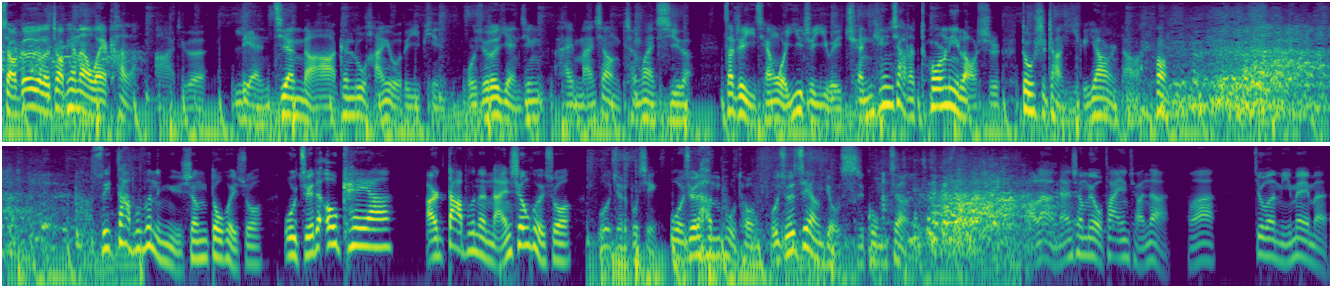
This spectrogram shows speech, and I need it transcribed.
小哥哥的照片呢，我也看了啊，这个脸尖的啊，跟鹿晗有的一拼。我觉得眼睛还蛮像陈冠希的。在这以前，我一直以为全天下的 Tony 老师都是长一个样的。所以大部分的女生都会说，我觉得 OK 啊。而大部分的男生会说：“我觉得不行，我觉得很普通，我觉得这样有失公正。”好了，男生没有发言权的，好吧？就问迷妹们，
